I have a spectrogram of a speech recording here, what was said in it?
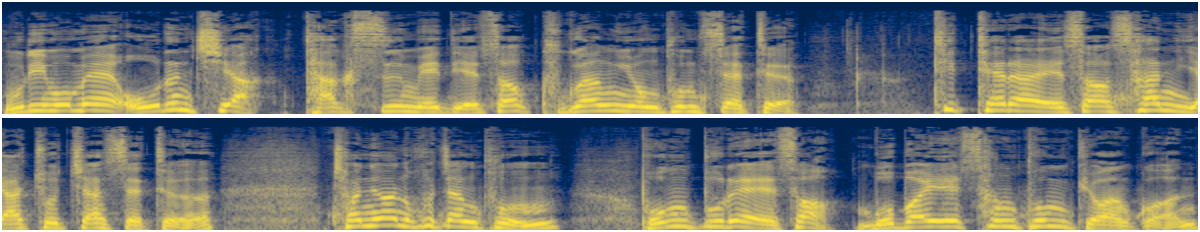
우리 몸의 오른 치약 닥스메디에서 구강용품 세트, 티테라에서 산 야초차 세트, 천연 화장품 봉뿌레에서 모바일 상품 교환권,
